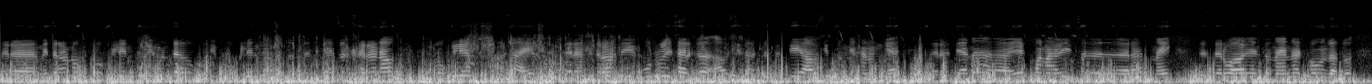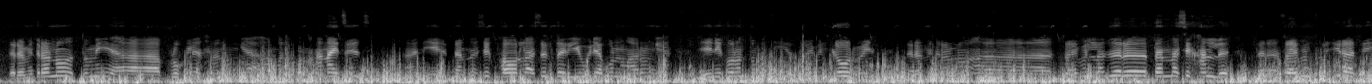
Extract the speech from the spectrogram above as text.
तर मित्रांनो प्रोक्लेन कोणी म्हणता कोणी प्रोक्लेन म्हणतं तर त्याचं खरं नाव प्रोक्लेम असं आहे तर मित्रांनो ते पोटोळीसारखं औषध असतं तर ते औषध तुम्ही हाणून घ्या. तर त्यानं एक पण आळीच राहत नाही. तर सर्व आळ्यांचा नायनाट होऊन जातो. तर मित्रांनो तुम्ही प्रोक्लेस हाणून घ्या. आम्हाला पण हाणायचंच आणि तणनाशक फावरला असेल तर युरिया पण मारून घ्या. जेणेकरून तुमची सोयाबीन कवर होईल. तर मित्रांनो सोयाबीनला जर तणनाशक हाणलं तर सोयाबीन खुजी राहते.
